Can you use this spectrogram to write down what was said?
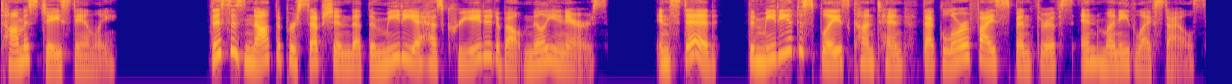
Thomas J. Stanley. This is not the perception that the media has created about millionaires. Instead, the media displays content that glorifies spendthrifts and moneyed lifestyles.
